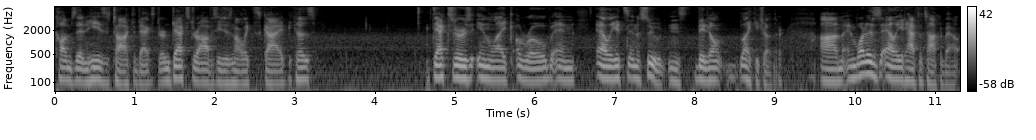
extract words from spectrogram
comes in and he has to talk to Dexter, and Dexter obviously does not like this guy because Dexter's in like a robe and Elliot's in a suit, and they don't like each other. Um, and what does Elliot have to talk about?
